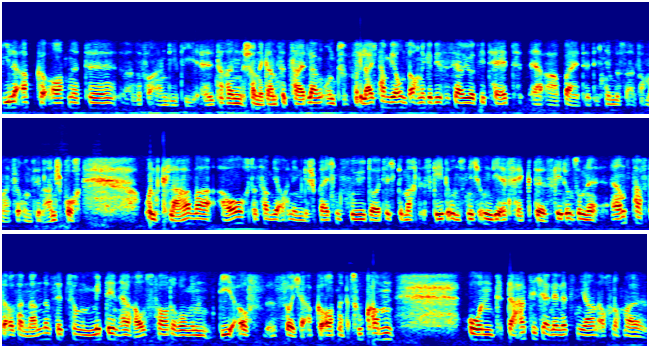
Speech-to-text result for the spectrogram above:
viele Abgeordnete, also vor allem die, die Älteren, schon eine ganze Zeit lang und vielleicht haben wir uns auch eine gewisse Seriosität erarbeitet. Ich nehme das einfach mal für uns in Anspruch. Und klar war auch, das haben wir auch in den Gesprächen früh deutlich gemacht, es geht uns nicht um die Effekte, es geht uns um eine ernsthafte Auseinandersetzung mit den Herausforderungen, die auf solche Abgeordnete zukommen. Und da hat sich ja in den letzten Jahren auch nochmal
